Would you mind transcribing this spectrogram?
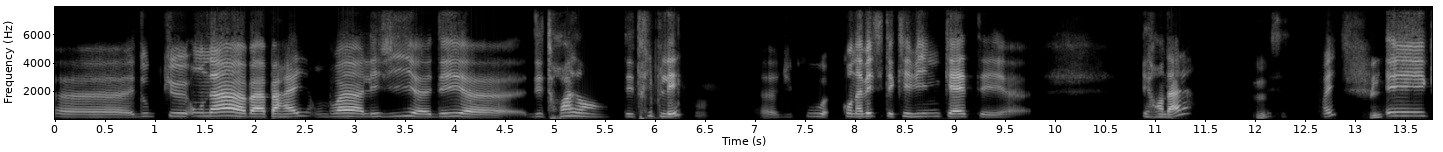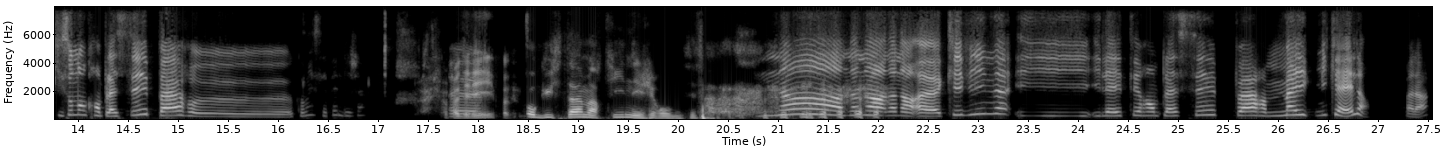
Euh, donc euh, on a bah pareil, on voit les vies euh, des euh, des trois ans, des triplés. Euh, du coup qu'on avait c'était Kevin, Kate et euh, et Randall. Mm. C'est- oui, Oui. et qui sont donc remplacés par euh... comment il s'appelle déjà? Je pas Euh, pas- Augustin, Martine et Jérôme, c'est ça? Non, non, non, non, non. Euh, Kevin, il, il a été remplacé par Mike, Michael. Voilà.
